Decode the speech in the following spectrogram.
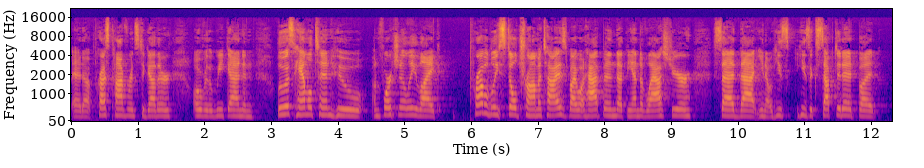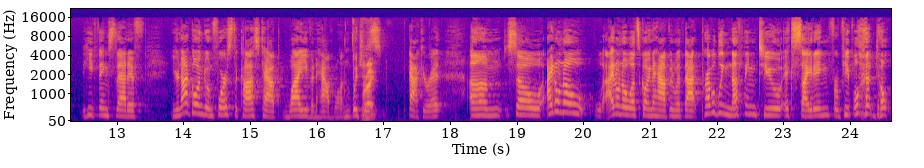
at a press conference together over the weekend. And Lewis Hamilton, who unfortunately, like, probably still traumatized by what happened at the end of last year, said that, you know, he's he's accepted it, but he thinks that if you're not going to enforce the cost cap, why even have one? Which right. is accurate. Um, so I don't know. I don't know what's going to happen with that. Probably nothing too exciting for people that don't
